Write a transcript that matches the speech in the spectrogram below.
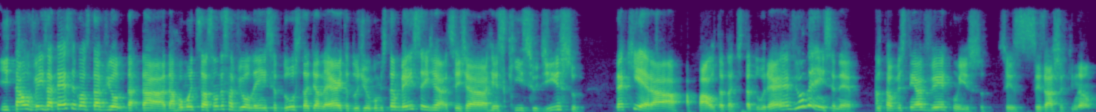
E talvez até esse negócio da, da, da, romantização dessa violência do Cidade Alerta, do Gil Gomes, também seja, seja resquício disso, né, que era a, a pauta da ditadura é violência, né? Talvez tenha a ver com isso. Vocês acham que não?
